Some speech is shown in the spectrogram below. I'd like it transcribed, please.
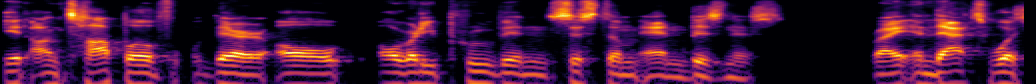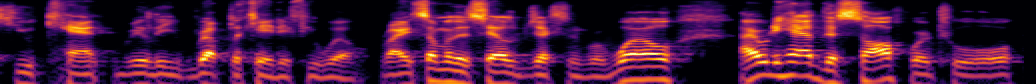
it on top of their all already proven system and business. Right. And that's what you can't really replicate, if you will. Right. Some of the sales objections were, well, I already have this software tool.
